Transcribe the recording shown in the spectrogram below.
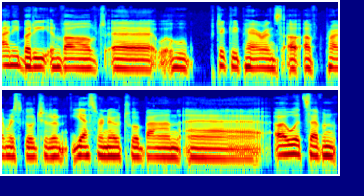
anybody involved uh, who particularly parents of, of, primary school children, yes or no to a ban? Uh, 087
